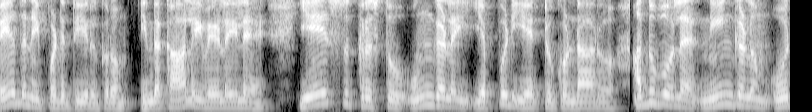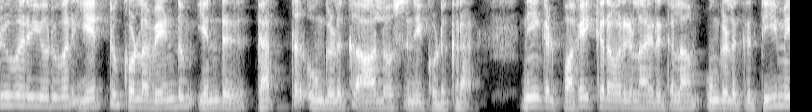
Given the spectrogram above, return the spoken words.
வேதனைப்படுத்தி இருக்கிறோம் இந்த காலை வேளையில இயேசு கிறிஸ்து உங்களை எப்படி ஏற்றுக்கொண்டாரோ அதுபோல நீங்களும் ஒருவரையொருவர் ஏற்றுக்கொள்ள வேண்டும் என்று கர்த்தர் உங்களுக்கு ஆலோசனை கொடுக்கிறார். நீங்கள் பகைக்கிறவர்களாயிருக்கலாம் உங்களுக்கு தீமை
